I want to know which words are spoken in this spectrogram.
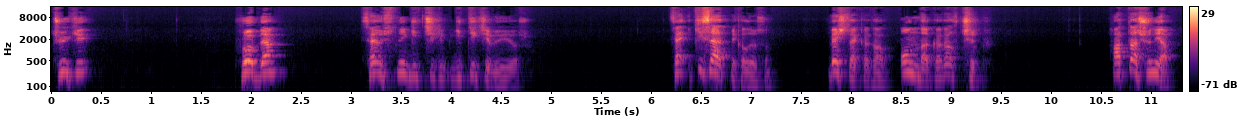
Çünkü problem sen üstüne gittikçe, büyüyor. Sen 2 saat mi kalıyorsun? 5 dakika kal. 10 dakika kal çık. Hatta şunu yap.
